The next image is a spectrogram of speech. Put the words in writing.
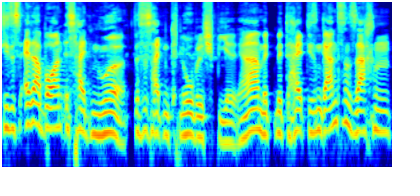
dieses Edderborn ist halt nur, das ist halt ein Knobelspiel, ja, mit, mit halt diesen ganzen Sachen.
